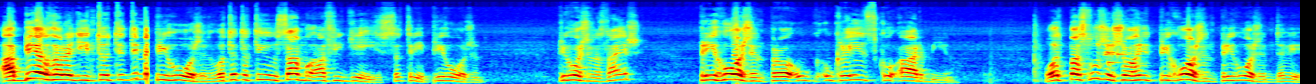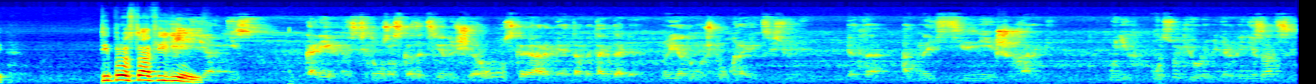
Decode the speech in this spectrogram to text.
А Белгороде, то ты, ты Пригожин. Вот это ты сам офигеешь. Смотри, Пригожин. Пригожина знаешь? Пригожин про у- украинскую армию. Вот послушай, что говорит Пригожин, Пригожин, Дави. Ты просто офигеешь. Я из корректности должен сказать следующее. Русская армия там и так далее. Но я думаю, что украинцы сегодня это одна из сильнейших армий. У них высокий уровень организации,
